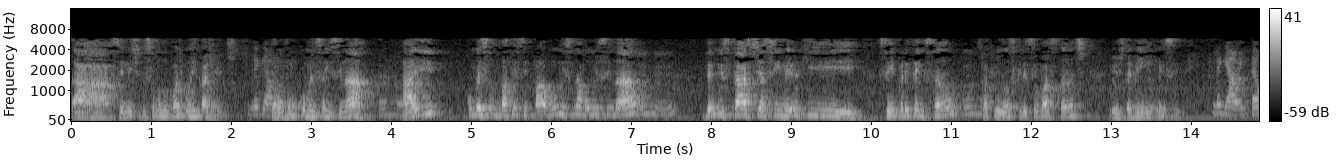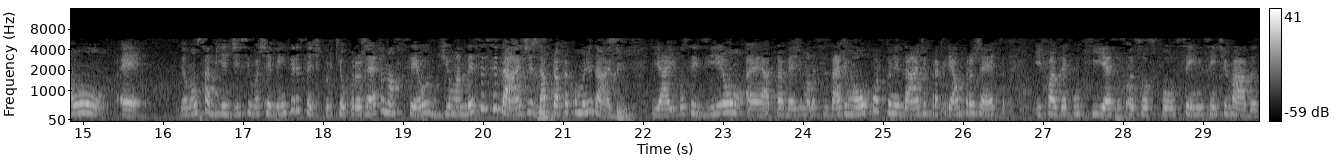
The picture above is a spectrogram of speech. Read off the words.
a, a, semente do samba não pode morrer com a gente. Então vamos começar a ensinar. Uhum. Aí começamos a bater esse papo, vamos ensinar, vamos ensinar. Uhum. Demos start assim, meio que sem pretensão, uhum. só que o lance cresceu bastante e hoje está bem reconhecido. Legal, então é, eu não sabia disso e eu achei bem interessante, porque o projeto nasceu de uma necessidade Sim. da própria comunidade. Sim. E aí vocês viram, é, através de uma necessidade, uma oportunidade para criar um projeto e fazer com que essas Total. pessoas fossem incentivadas.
